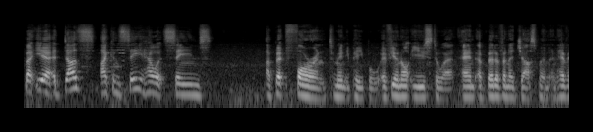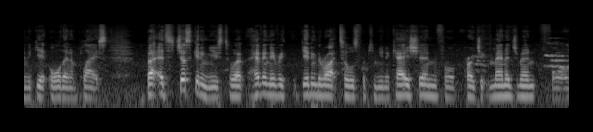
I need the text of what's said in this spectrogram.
but yeah, it does. I can see how it seems a bit foreign to many people if you're not used to it, and a bit of an adjustment and having to get all that in place. But it's just getting used to it, having every getting the right tools for communication, for project management, for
